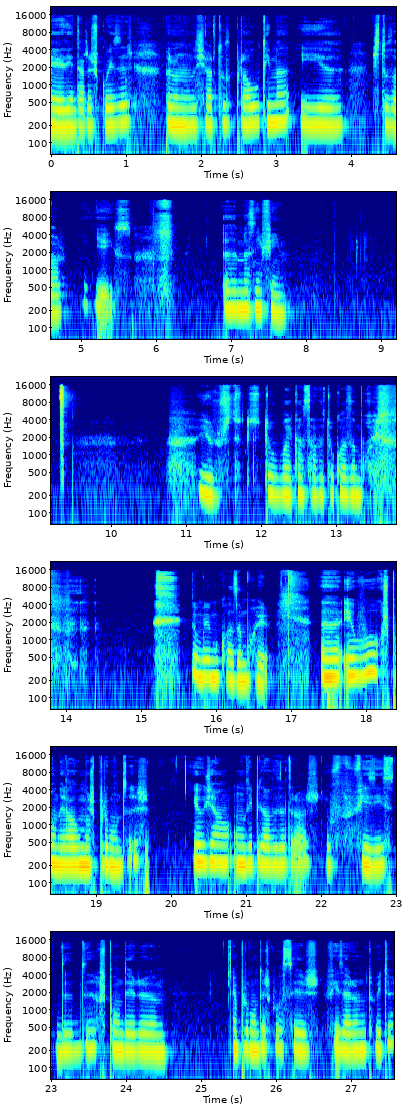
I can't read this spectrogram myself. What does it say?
É adiantar as coisas para não deixar tudo para a última e uh, estudar. E é isso. Uh, mas enfim. Juro, estou bem cansada, estou quase a morrer. Estou mesmo quase a morrer. Uh, eu vou responder algumas perguntas. Eu já, uns episódios atrás, eu fiz isso de, de responder uh, a perguntas que vocês fizeram no Twitter.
